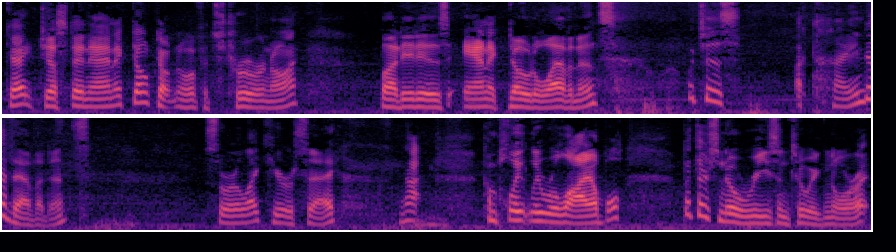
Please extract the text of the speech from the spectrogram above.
Okay, just an anecdote. Don't know if it's true or not, but it is anecdotal evidence, which is a kind of evidence, sort of like hearsay. Not completely reliable, but there's no reason to ignore it.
